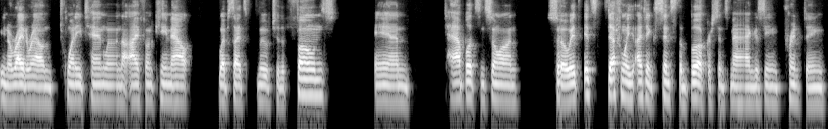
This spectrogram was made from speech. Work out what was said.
you know, right around 2010 when the iPhone came out, websites moved to the phones and tablets and so on. So it, it's definitely, I think, since the book or since magazine printing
